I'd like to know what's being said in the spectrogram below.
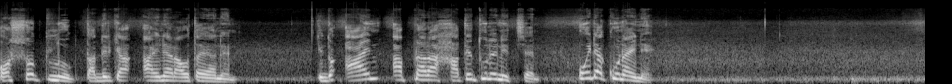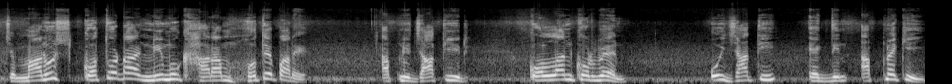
অসৎ লোক, তাদেরকে আইনের আওতায় আনেন। কিন্তু আইন আপনারা হাতে তুলে নিচ্ছেন, ওইটা কোন আইনে? যে মানুষ কতটা নিমুখ হারাম হতে পারে, আপনি জাতির কল্যাণ করবেন, ওই জাতি একদিন আপনাকেই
